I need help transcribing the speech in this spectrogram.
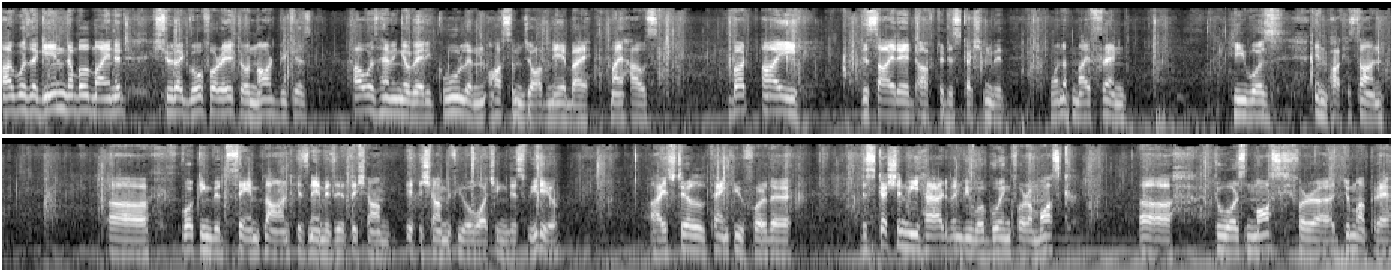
I was again double minded should I go for it or not because I was having a very cool and awesome job nearby my house. But I decided after discussion with one of my friend, he was in Pakistan uh, working with the same plant. His name is Itisham. Itisham, if you are watching this video, I still thank you for the discussion we had when we were going for a mosque, uh, towards mosque for a prayer.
